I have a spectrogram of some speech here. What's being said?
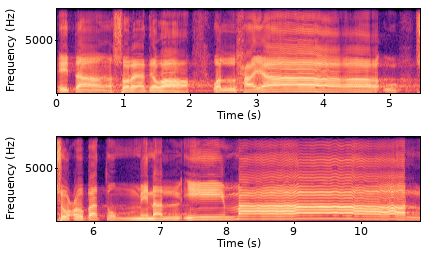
এটা সরায় দেওয়া। ওয়াল হায়া শুবাতুম মিনাল ঈমান।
